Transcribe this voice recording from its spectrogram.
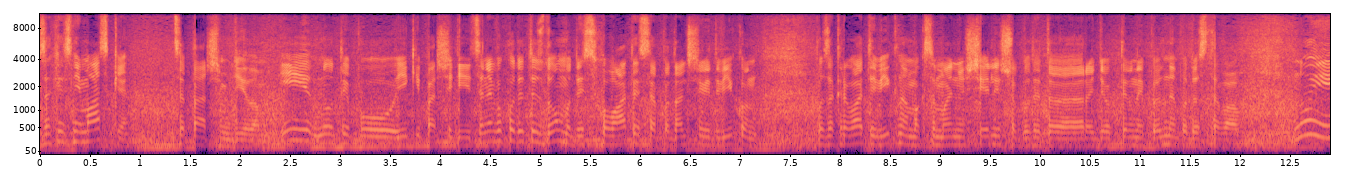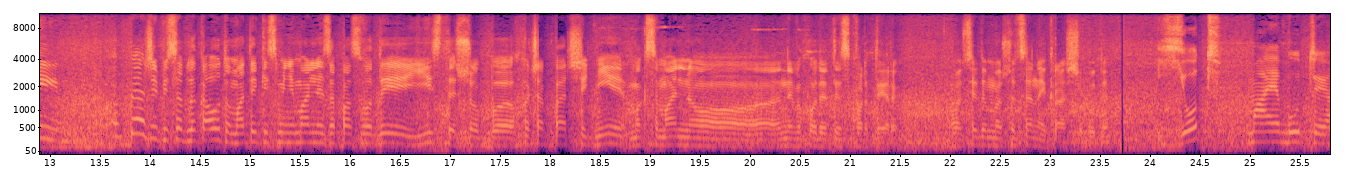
захисні маски це першим ділом. І, ну, типу, які перші дії? Це не виходити з дому, десь сховатися подальше від вікон, позакривати вікна максимально щелі, щоб от це радіоактивний пил не подоставав. Ну і опять же, після блекауту мати якийсь мінімальний запас води, їсти, щоб е, хоча б перші дні максимально е, не виходити з квартири. Ось я думаю, що це найкраще буде. Йод має бути.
